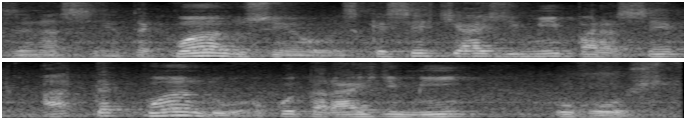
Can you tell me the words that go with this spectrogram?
dizendo assim: Até quando, Senhor, esquecer-te-ás de mim para sempre? Até quando ocultarás de mim o rosto?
